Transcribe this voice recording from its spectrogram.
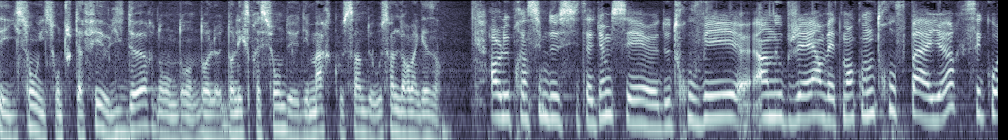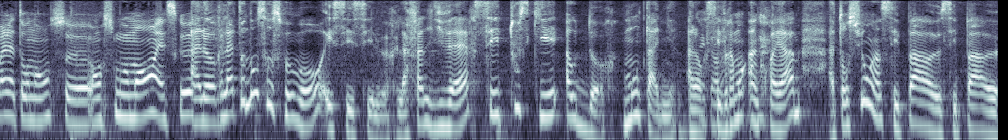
ils sont, ils sont tout à fait leaders dans, dans, dans le- dans l'expression des, marques au sein de, au sein de leur magasin. Alors le principe de Citadium, c'est euh, de trouver euh, un objet, un vêtement qu'on ne trouve pas ailleurs. C'est quoi la tendance euh, en ce moment? Est-ce que Alors la tendance en ce moment, et c'est la fin de l'hiver, c'est tout ce qui est outdoor, montagne. Alors c'est vraiment incroyable. Attention, hein, c'est pas, c'est pas. euh,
